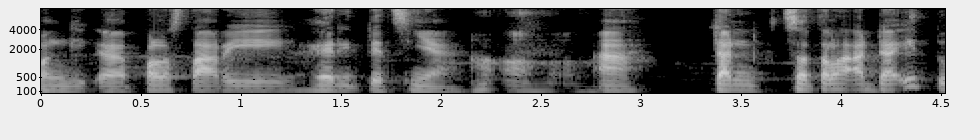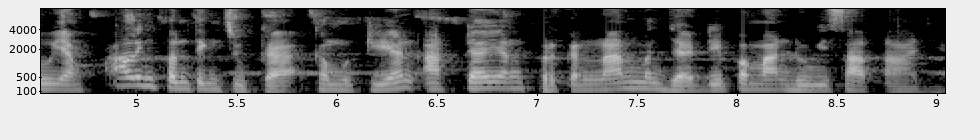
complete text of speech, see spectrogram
penggi- eh, pelestari heritage-nya. Heeh, heeh. Ah, dan setelah ada itu yang paling penting juga kemudian ada yang berkenan menjadi pemandu wisatanya.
